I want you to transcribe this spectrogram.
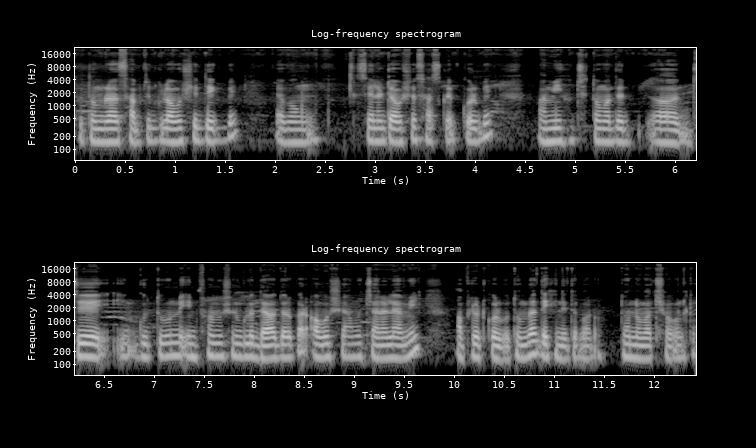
তো তোমরা সাবজেক্টগুলো অবশ্যই দেখবে এবং চ্যানেলটি অবশ্যই সাবস্ক্রাইব করবে। আমি হচ্ছে তোমাদের যে গুরুত্বপূর্ণ ইনফরমেশনগুলো দেওয়া দরকার, অবশ্যই আমার চ্যানেলে আমি আপলোড করব। তোমরা দেখে নিতে পারো। ধন্যবাদ সকলকে।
